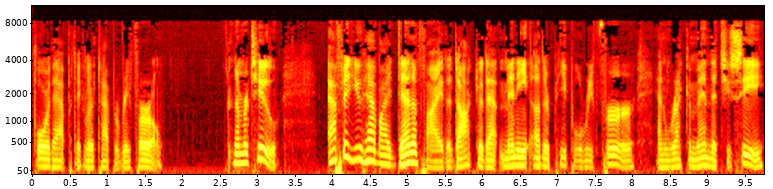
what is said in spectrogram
for that particular type of referral. Number two, after you have identified a doctor that many other people refer and recommend that you see,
